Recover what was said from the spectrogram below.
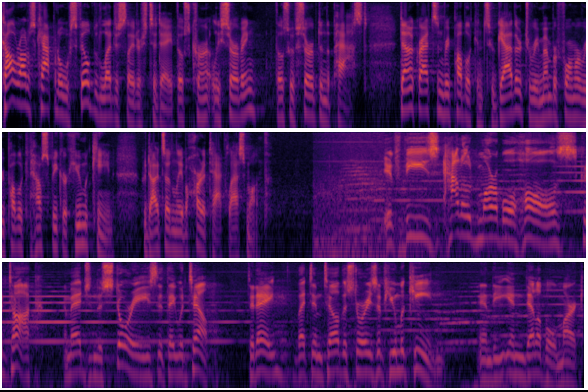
Colorado's capital was filled with legislators today, those currently serving, those who have served in the past. Democrats and Republicans who gathered to remember former Republican House Speaker Hugh McKean, who died suddenly of a heart attack last month. If these hallowed marble halls could talk, imagine the stories that they would tell. Today, let them tell the stories of Hugh McKean and the indelible mark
